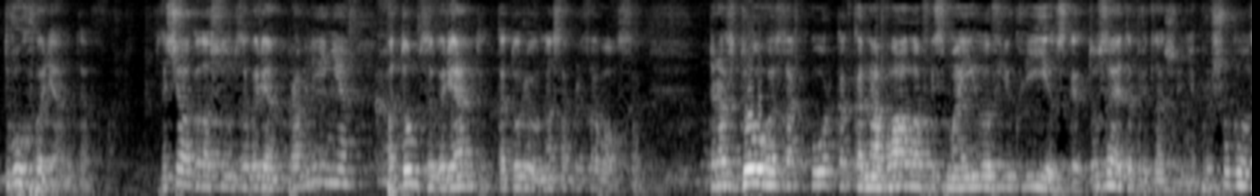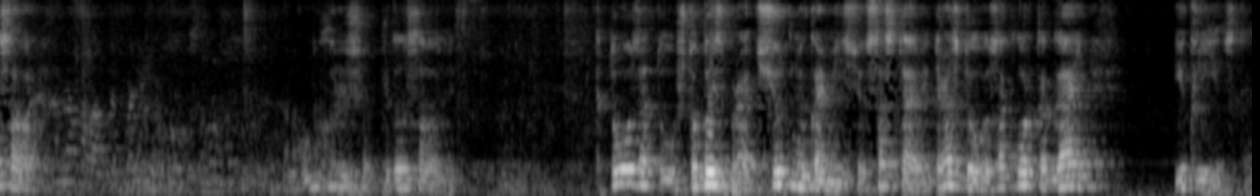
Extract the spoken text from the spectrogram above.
двух вариантов? Сначала голосуем за вариант правления, потом за вариант, который у нас образовался. Дроздова, Закорка, Коновалов, Исмаилов, Юклиевская. Кто за это предложение? Прошу голосовать. Ну хорошо, проголосовали. Кто за то, чтобы избрать счетную комиссию в составе Дроздова, Закорка, Гай, Юклиевская?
